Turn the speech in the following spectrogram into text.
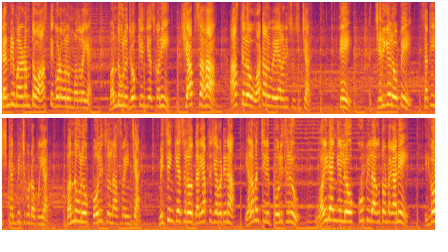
తండ్రి మరణంతో ఆస్తి గొడవలు మొదలయ్యాయి. బంధువులు జోక్యం చేసుకుని షాప్ సహా ఆస్తిలో వాటాలు వేయాలని సూచించారు. అయితే జరిగేలోపే సతీష్ కనిపించకుండా పోయాడు. బంధువులు పోలీసులను ఆశ్రయించారు. మిస్సింగ్ కేసులో దర్యాప్తు చేపట్టిన యలమంచిలి పోలీసులు వైడ్ యాంగిల్లో కూపి లాగుతుండగానే ఇదిగో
